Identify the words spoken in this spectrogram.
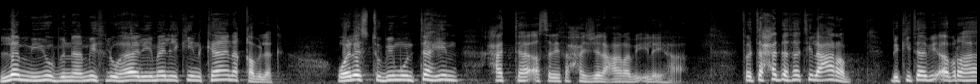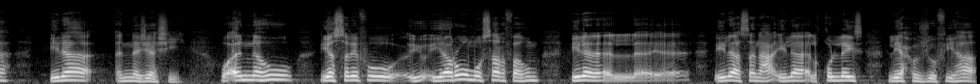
لم يبن مثلها لملك كان قبلك ولست بمنته حتى أصرف حج العرب إليها. فتحدثت العرب بكتاب أبرهة إلى النجاشي وأنه يصرف يروم صرفهم إلى إلى صنعاء إلى القليس ليحجوا فيها.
